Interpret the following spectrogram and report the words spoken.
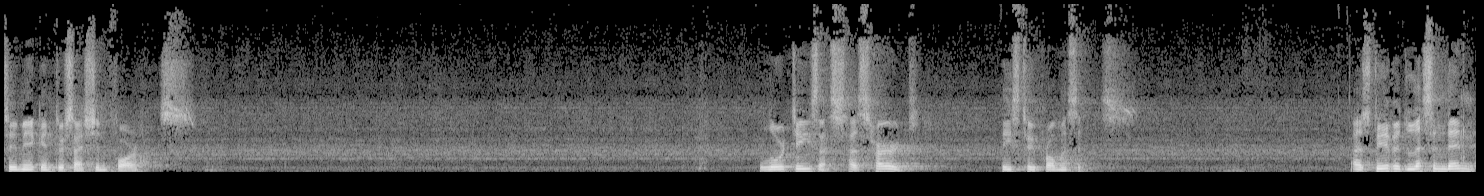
to make intercession for us. The Lord Jesus has heard these two promises. As David listened in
